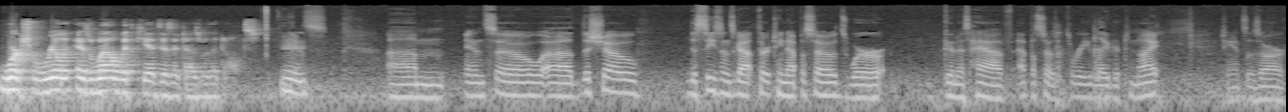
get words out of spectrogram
works really as well with kids as it does with adults. Yes. Um, and so uh, the show, the season's got 13 episodes. We're going to have episode three later tonight. Chances are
